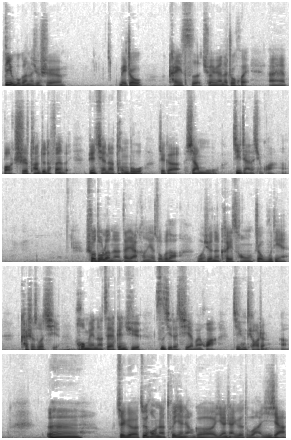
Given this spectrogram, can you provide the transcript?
第五个呢，就是每周。开一次全员的周会，哎，保持团队的氛围，并且呢，同步这个项目进展的情况啊。说多了呢，大家可能也做不到。我觉得可以从这五点开始做起，后面呢，再根据自己的企业文化进行调整啊。嗯，这个最后呢，推荐两个延展阅读啊。一家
